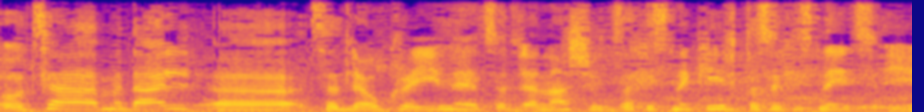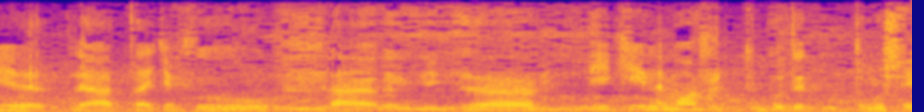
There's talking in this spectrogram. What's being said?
оця медаль е, це для України, це для наших захисників та захисниць, і для третіх, е, які не можуть бути, тому що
